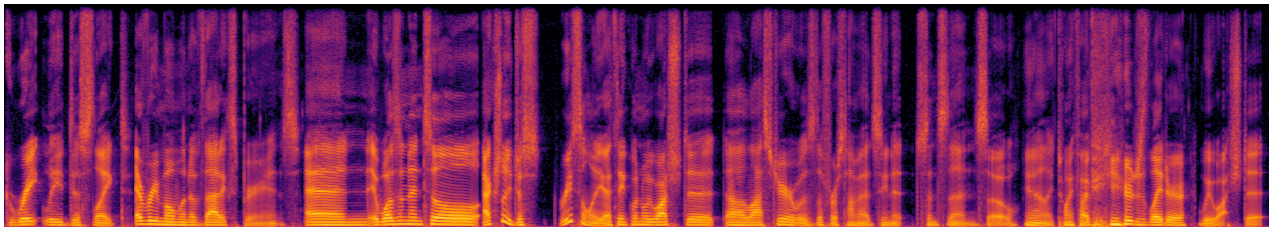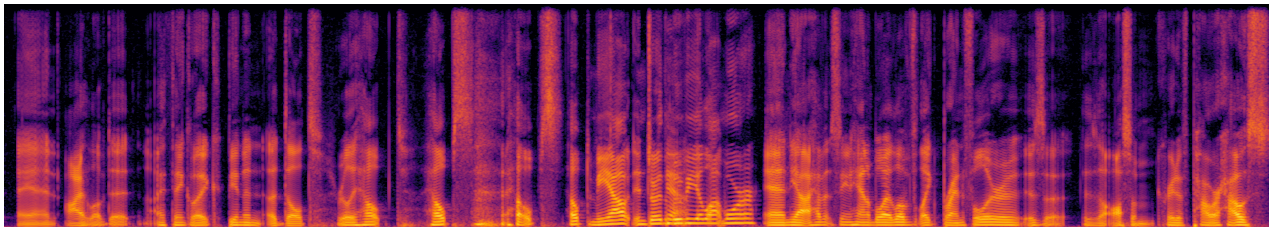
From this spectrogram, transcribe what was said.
greatly disliked every moment of that experience. And it wasn't until actually just recently. I think when we watched it uh, last year was the first time I'd seen it since then. So, you know, like 25 years later, we watched it and I loved it. I think like being an adult really helped helps helps helped me out enjoy the Yeah. movie a lot more. And yeah, I haven't seen Hannibal. I love like Bryan Fuller is a is an awesome creative powerhouse.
